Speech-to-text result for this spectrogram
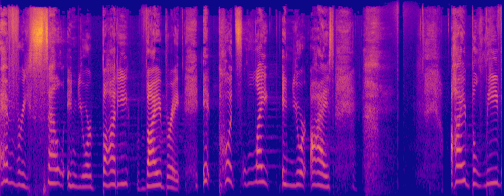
every cell in your body vibrate. It puts light in your eyes. I believe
